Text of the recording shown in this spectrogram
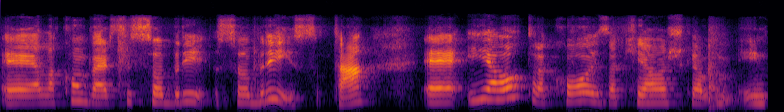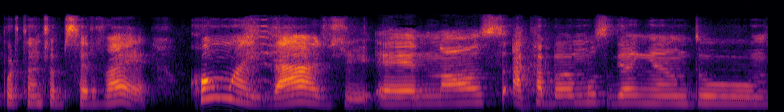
ela converse sobre, sobre isso, tá? É, e a outra coisa que eu acho que é importante observar é, com a idade, é, nós acabamos ganhando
